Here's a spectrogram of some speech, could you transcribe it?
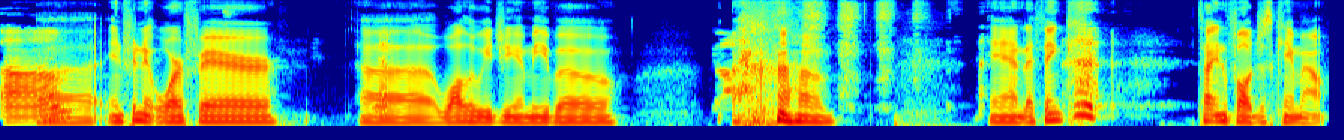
Um, uh, Infinite Warfare, uh, Waluigi Amiibo, um, and I think Titanfall just came out.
